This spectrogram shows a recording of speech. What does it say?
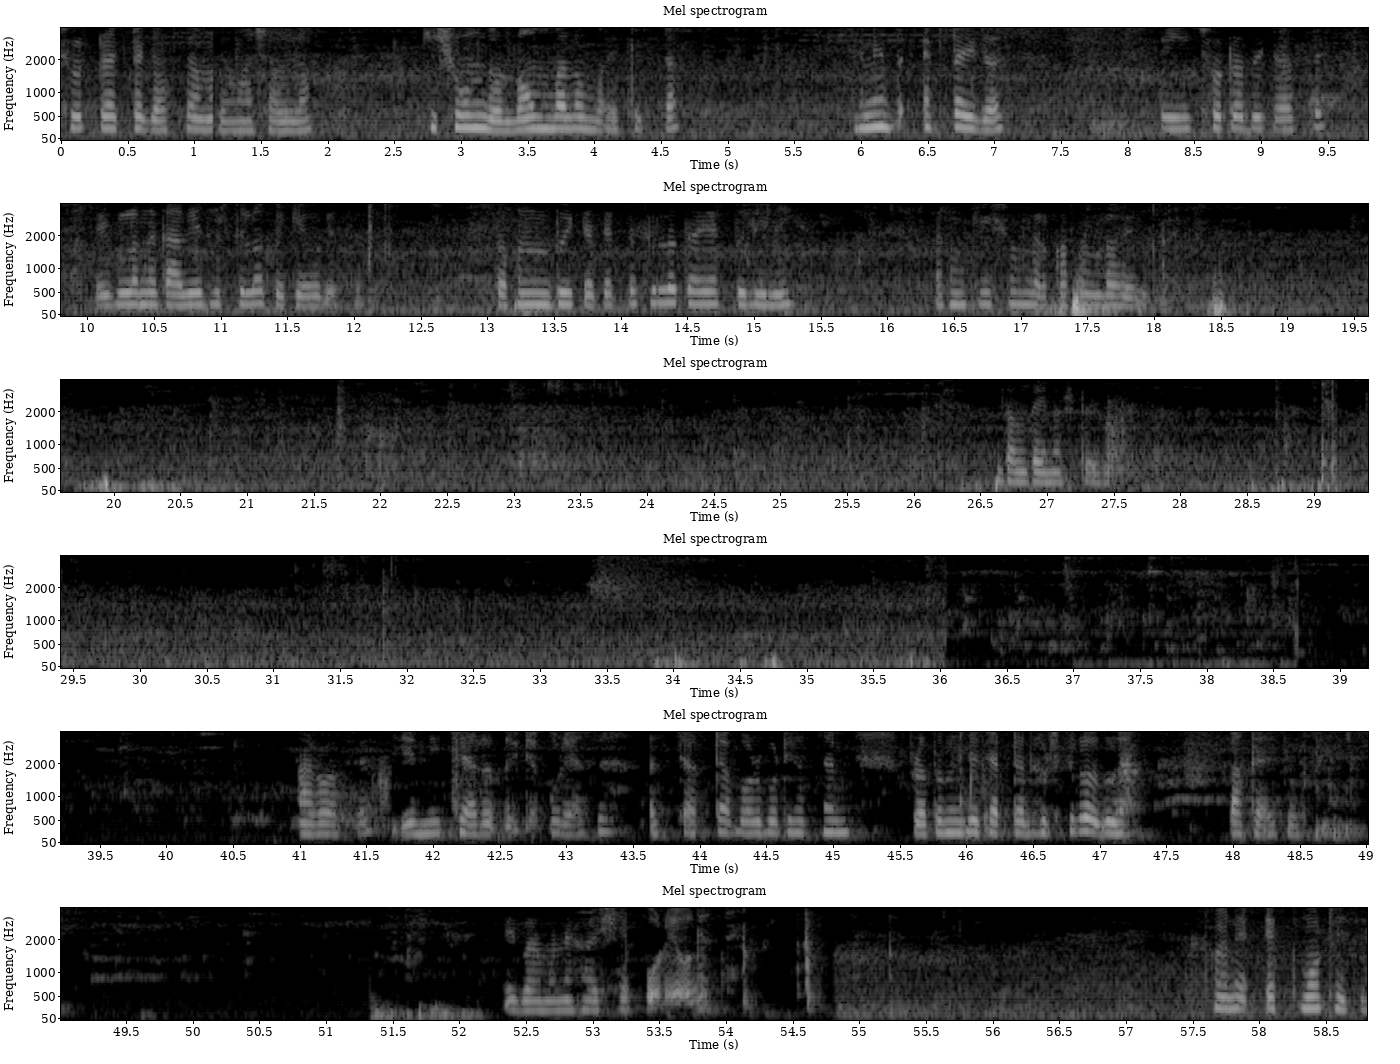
ছোট্ট একটা গাছে আমার মাশাল্লাহ কি সুন্দর, লম্বা লম্বা এক একটা এখানে একটাই গাছ, এই ছোট দুইটা আছে। এগুলো অনেক আগেই ধরছিল, পেকেও গেছে। তখন দুইটা, চারটা ছিল, তাই আর তুলি নেই। এখন কি সুন্দর কতগুলো হয়ে গেছে ডালটাই নষ্ট হয়ে গেছে। আরও আছে। এর নিচে আরও দুইটা পরে আছে। আর চারটা বরবটি হচ্ছে আমি প্রথম যে চারটা ধরছিল, ওগুলা পাকায় ফেলছি। এবার মনে হয় সে পরেও গেছে। মানে এক মোট হয়েছে।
